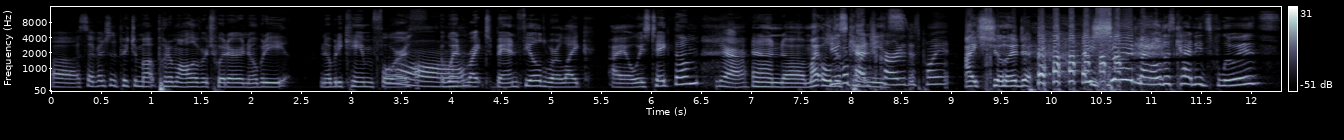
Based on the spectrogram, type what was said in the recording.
Uh, so I eventually picked him up, put him all over Twitter. Nobody, nobody came forth. I went right to Banfield, where like I always take them. Yeah. And uh, my Do you have oldest a cat punch needs. card at this point? I should. I should. My oldest cat needs fluids,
